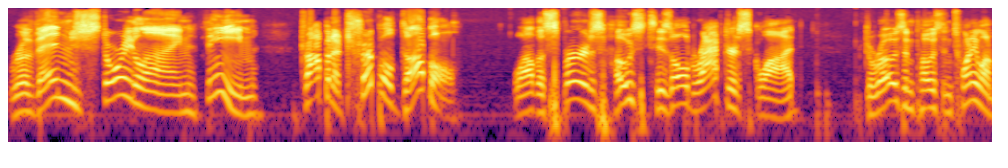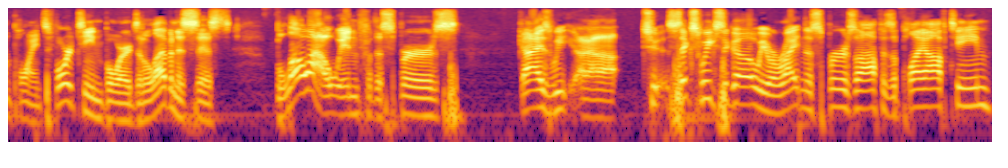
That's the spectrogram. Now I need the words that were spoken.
revenge storyline theme, dropping a triple double while the Spurs host his old Raptors squad. DeRozan posting 21 points, 14 boards, and 11 assists. Blowout win for the Spurs. Guys, we uh, two, six weeks ago we were writing the Spurs off as a playoff team.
